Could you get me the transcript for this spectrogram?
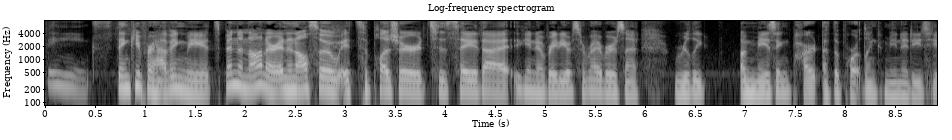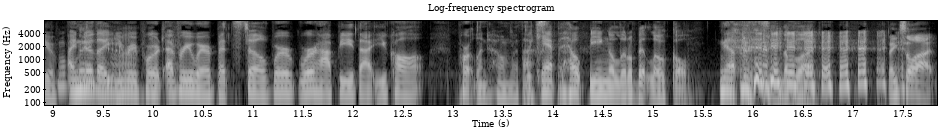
Thanks. Thank you for having me. It's been an honor. And then also, it's a pleasure to say that, you know, Radio Survivor is a really amazing part of the Portland community, too. I know that you report everywhere, but still, we're, we're happy that you call Portland home with us. We can't help being a little bit local. Yep. It's in the blood. Thanks a lot.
